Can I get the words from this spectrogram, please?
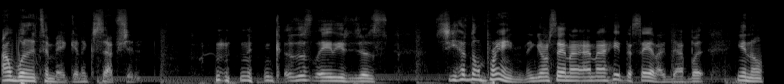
I'm willing to make an exception because this lady's just she has no brain. You know what I'm saying? I, and I hate to say it like that, but you know,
